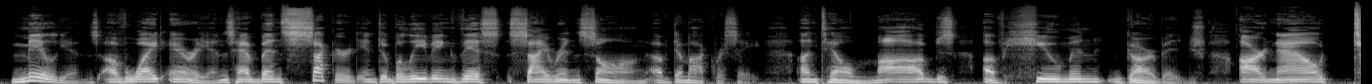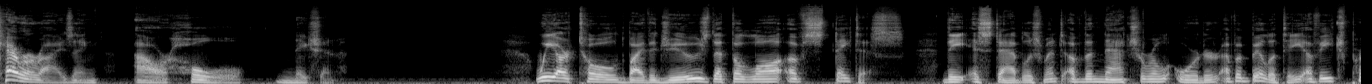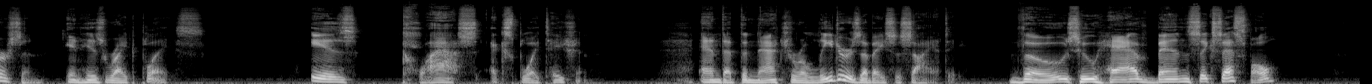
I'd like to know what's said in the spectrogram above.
Millions of white Aryans have been suckered into believing this siren song of democracy until mobs of human garbage are now terrorizing our whole nation. We are told by the Jews that the law of status the establishment of the natural order of ability of each person in his right place, is class exploitation, and that the natural leaders of a society, those who have been successful,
